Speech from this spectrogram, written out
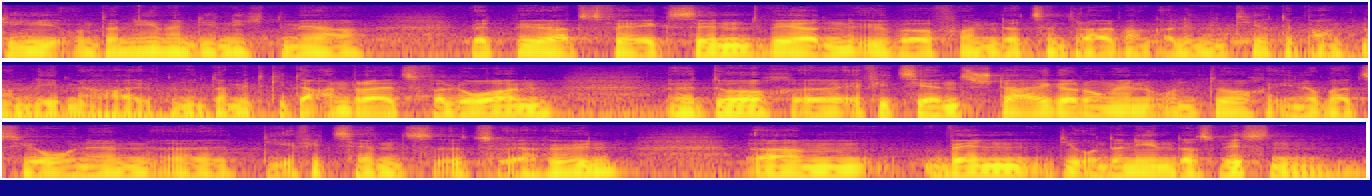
Die Unternehmen, die nicht mehr wettbewerbsfähig sind, werden über von der Zentralbank alimentierte Banken am Leben erhalten. Und damit geht der Anreiz verloren, äh, durch äh, Effizienzsteigerungen und durch Innovationen äh, die Effizienz zu erhöhen. Ähm, wenn die Unternehmen das wissen,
